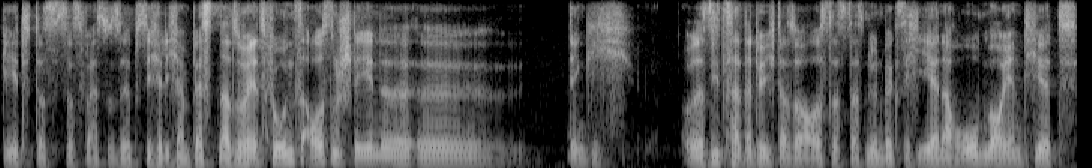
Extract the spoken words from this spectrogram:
geht, das, das weißt du selbst sicherlich am besten. Also jetzt für uns Außenstehende, äh, denke ich, oder sieht es halt natürlich da so aus, dass das Nürnberg sich eher nach oben orientiert.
